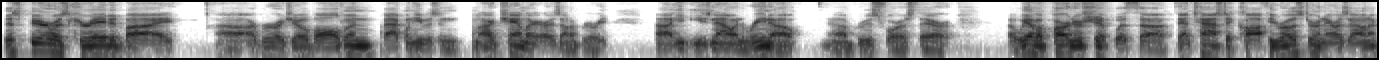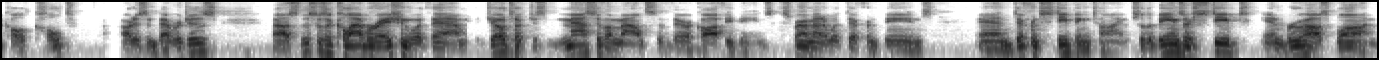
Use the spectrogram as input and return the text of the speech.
This beer was created by uh, our brewer Joe Baldwin back when he was in our Chandler, Arizona brewery. Uh, he, he's now in Reno, uh, brews for us there. Uh, we have a partnership with a fantastic coffee roaster in Arizona called Cult Artisan Beverages. Uh, so this was a collaboration with them. Joe took just massive amounts of their coffee beans, experimented with different beans and different steeping times. So the beans are steeped in Brewhouse Blonde.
